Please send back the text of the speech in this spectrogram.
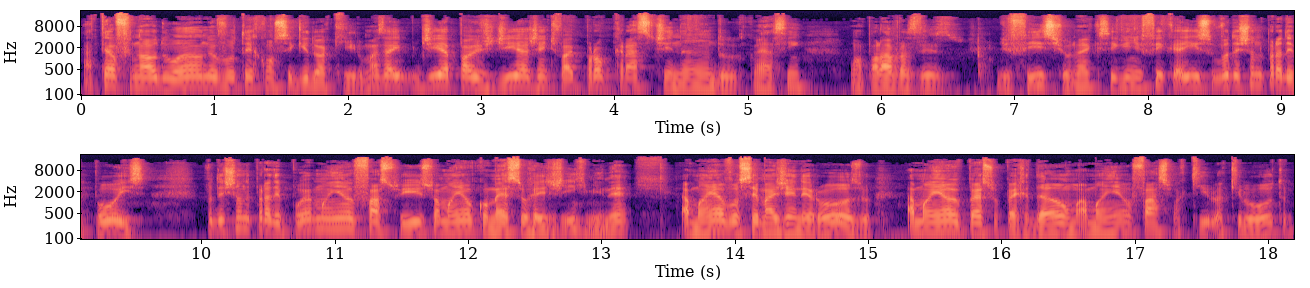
Até o final do ano eu vou ter conseguido aquilo. Mas aí, dia após dia, a gente vai procrastinando, é assim? uma palavra às vezes difícil, né? Que significa isso. Vou deixando para depois, vou deixando para depois. Amanhã eu faço isso, amanhã eu começo o regime, né? Amanhã eu vou ser mais generoso, amanhã eu peço perdão, amanhã eu faço aquilo, aquilo outro,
